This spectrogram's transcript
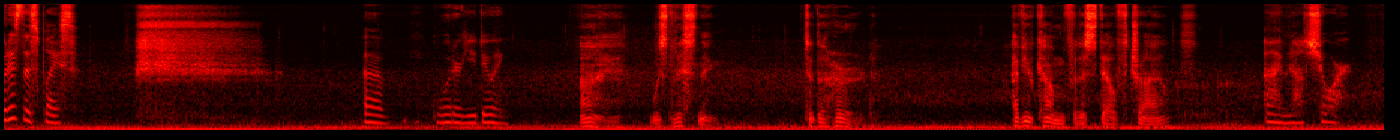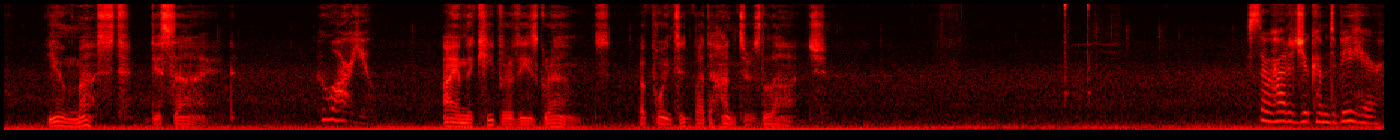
What is this place? Uh, what are you doing? I was listening to the herd. Have you come for the stealth trials? I'm not sure. You must decide. Who are you? I am the keeper of these grounds, appointed by the Hunter's Lodge. So how did you come to be here?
